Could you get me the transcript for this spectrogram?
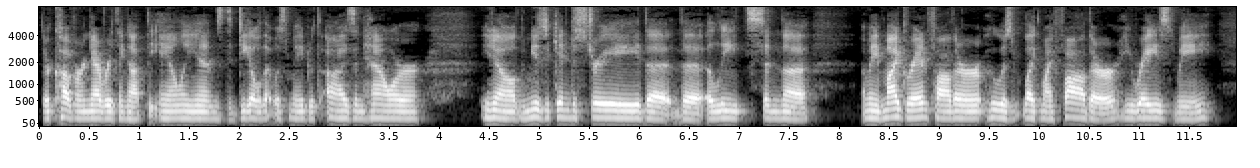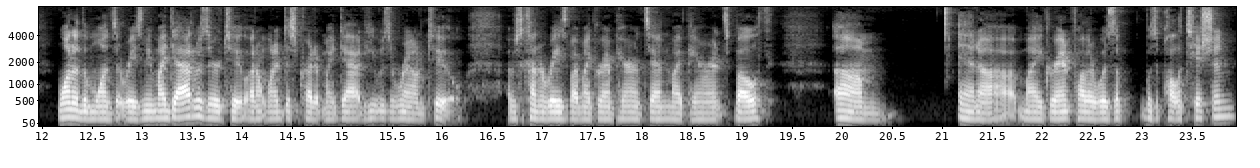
they're covering everything up. The aliens, the deal that was made with Eisenhower, you know, the music industry, the the elites and the I mean, my grandfather, who was like my father, he raised me, one of the ones that raised me. My dad was there too. I don't want to discredit my dad. He was around too. I was kind of raised by my grandparents and my parents both. Um, and uh, my grandfather was a was a politician,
